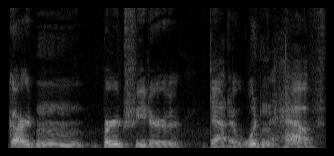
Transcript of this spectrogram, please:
garden bird feeder data wouldn't have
